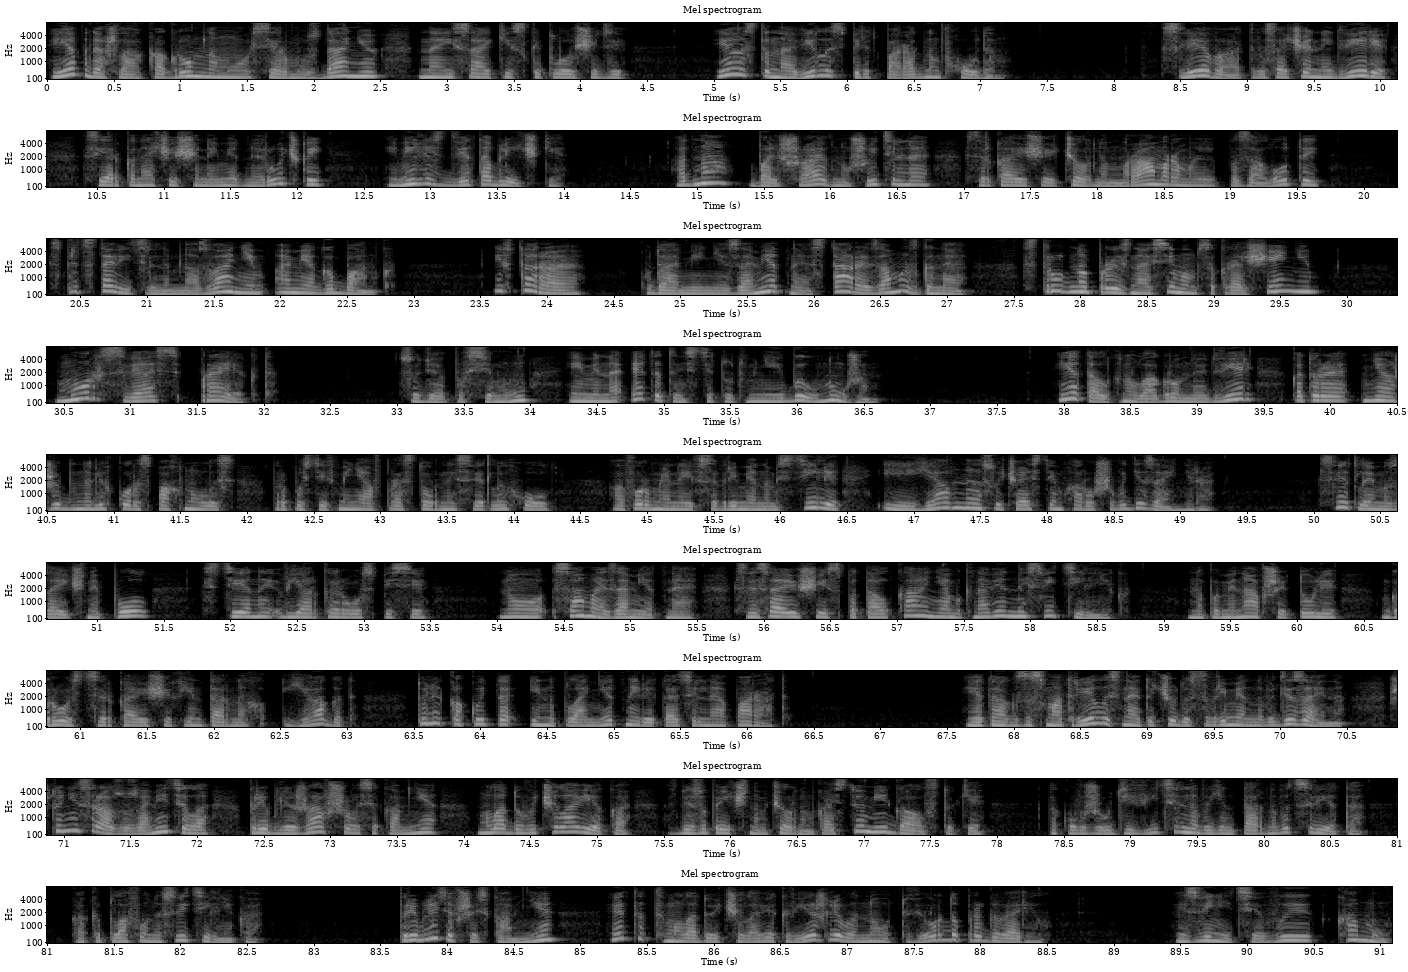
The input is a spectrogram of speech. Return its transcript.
Я подошла к огромному серому зданию на Исаакиевской площади и остановилась перед парадным входом. Слева от высоченной двери с ярко начищенной медной ручкой имелись две таблички. Одна большая, внушительная, сверкающая черным мрамором и позолотой, с представительным названием «Омега-банк», и вторая, куда менее заметная, старая, замызганная, с труднопроизносимым сокращением «Морсвязь проект». Судя по всему, именно этот институт мне и был нужен. Я толкнула огромную дверь, которая неожиданно легко распахнулась, пропустив меня в просторный светлый холл, оформленный в современном стиле и явно с участием хорошего дизайнера. Светлый мозаичный пол, стены в яркой росписи, но самое заметное — свисающий с потолка необыкновенный светильник, напоминавший то ли гроздь сверкающих янтарных ягод, то ли какой-то инопланетный летательный аппарат — я так засмотрелась на это чудо современного дизайна, что не сразу заметила приближавшегося ко мне молодого человека в безупречном черном костюме и галстуке, такого же удивительного янтарного цвета, как и плафоны светильника. Приблизившись ко мне, этот молодой человек вежливо, но твердо проговорил. «Извините, вы кому?»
